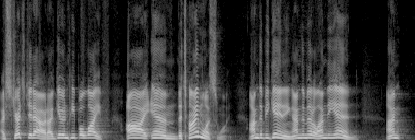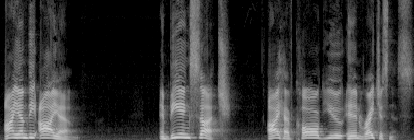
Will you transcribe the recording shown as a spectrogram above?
I've stretched it out, I've given people life. I am the timeless one. I'm the beginning, I'm the middle, I'm the end. I'm, I am the I am. And being such, I have called you in righteousness.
